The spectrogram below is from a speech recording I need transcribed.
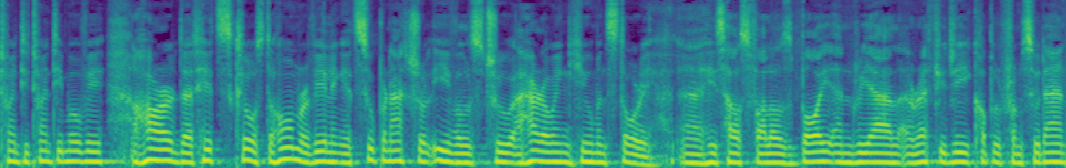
2020 movie, a horror that hits close to home, revealing its supernatural evils through a harrowing human story. Uh, His House follows Bol and Rial, a refugee couple from Sudan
